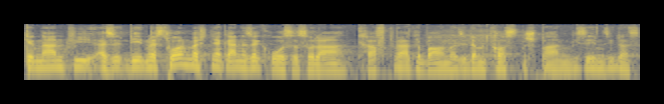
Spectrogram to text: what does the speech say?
genannt, wie, also die Investoren möchten ja gerne sehr große Solarkraftwerke bauen, weil sie damit Kosten sparen. Wie sehen Sie das?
